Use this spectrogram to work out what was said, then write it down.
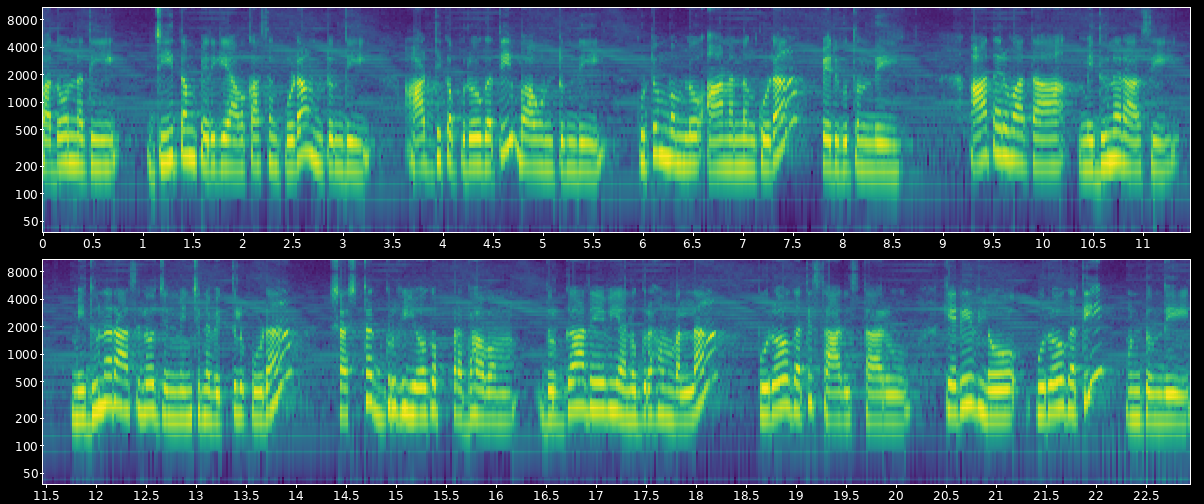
పదోన్నతి జీతం పెరిగే అవకాశం కూడా ఉంటుంది. ఆర్థిక పురోగతి బాగుంటుంది. కుటుంబంలో ఆనందం కూడా పెరుగుతుంది. ఆ తరువాత మిథున రాశి. మిథున రాశిలో జన్మించిన వ్యక్తులు కూడా షష్టగృహయోగ ప్రభావం దుర్గాదేవి అనుగ్రహం వల్ల పురోగతి సాధిస్తారు. కెరీర్లో పురోగతి ఉంటుంది.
